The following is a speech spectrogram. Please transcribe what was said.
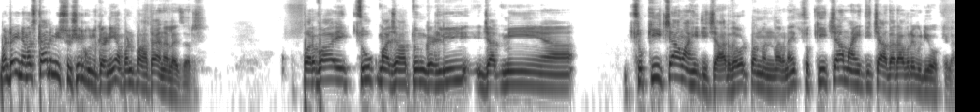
मंडळी नमस्कार मी सुशील कुलकर्णी. आपण पाहता अनालायझर परवा एक चूक माझ्या हातून घडली ज्यात मी चुकीच्या माहितीच्या अर्धवट पण म्हणणार नाही चुकीच्या माहितीच्या आधारावर व्हिडिओ केला.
